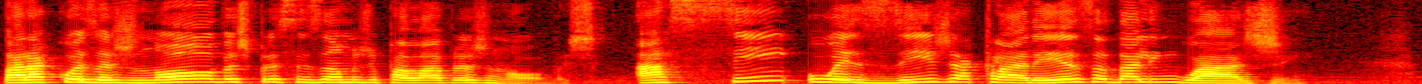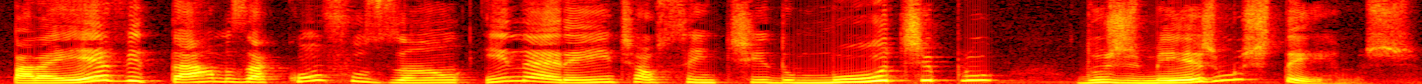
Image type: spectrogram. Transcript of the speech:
Para coisas novas, precisamos de palavras novas. Assim o exige a clareza da linguagem, para evitarmos a confusão inerente ao sentido múltiplo dos mesmos termos.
